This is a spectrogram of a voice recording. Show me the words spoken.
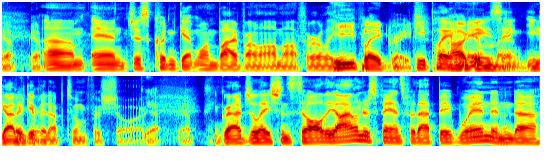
yep, yep. Um, and just couldn't get one by Varlamov early. He played great. He played I'll amazing. You got to give great. it up to him for sure. Yep, yep. Congratulations to all the Islanders fans for that big win. And uh,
